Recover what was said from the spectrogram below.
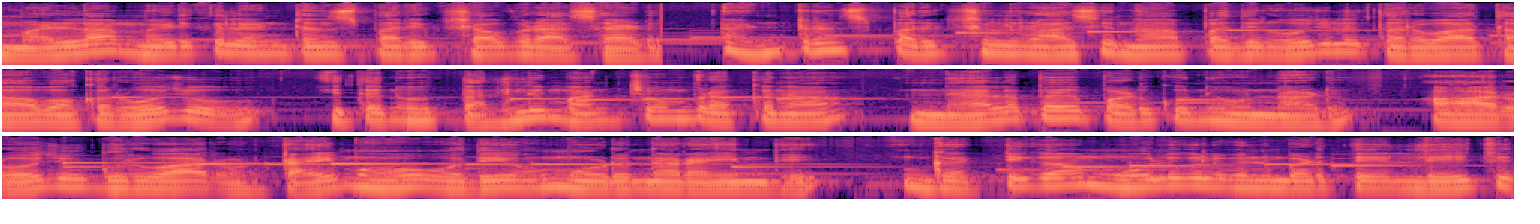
మళ్ళా మెడికల్ ఎంట్రన్స్ పరీక్ష వ్రాశాడు. ఎంట్రన్స్ పరీక్షలు రాసిన పది రోజుల తర్వాత ఒకరోజు ఇతను తల్లి మంచం ప్రక్కన నేలపై పడుకుని ఉన్నాడు. ఆ రోజు గురువారం టైము ఉదయం మూడున్నర అయింది. గట్టిగా మూలుగులు వినబడితే లేచి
